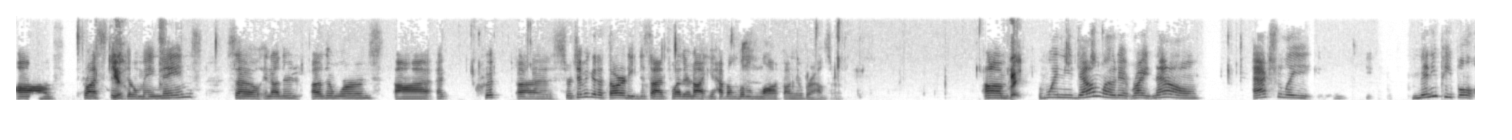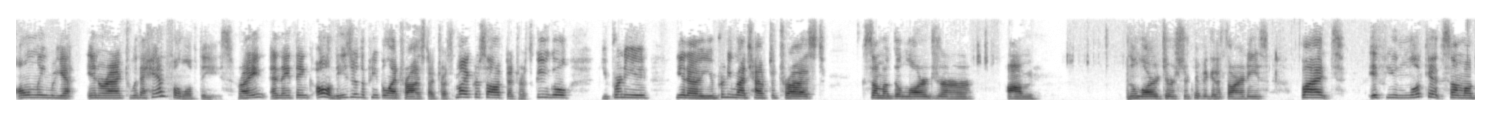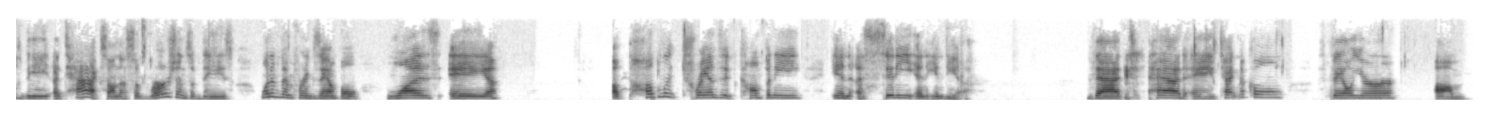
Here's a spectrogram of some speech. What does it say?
of trusted yeah. domain names. So, in other other words, uh, a crypt, uh, certificate authority decides whether or not you have a little lock on your browser. Um, right. When you download it right now, actually, many people only re- interact with a handful of these, right? And they think, oh, these are the people I trust. I trust Microsoft. I trust Google. You pretty, you know, you pretty much have to trust some of the larger, um, the larger certificate authorities. But if you look at some of the attacks on the subversions of these, one of them, for example, was a a public transit company in a city in India that mm-hmm. had a technical failure um,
